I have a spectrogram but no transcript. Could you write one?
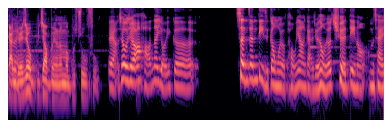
感觉就比较没有那么不舒服。对啊，所以我觉得哦好，那有一个圣真弟子跟我有同样的感觉，那我就确定哦，我们才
